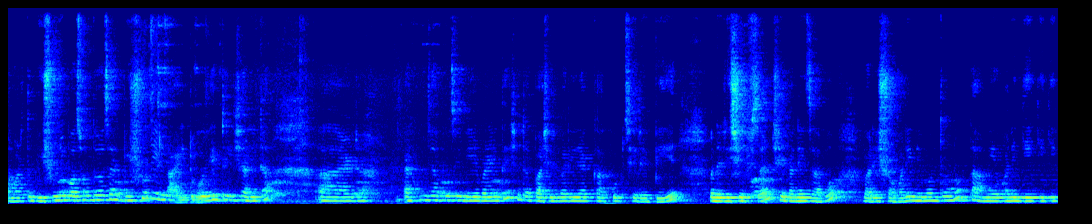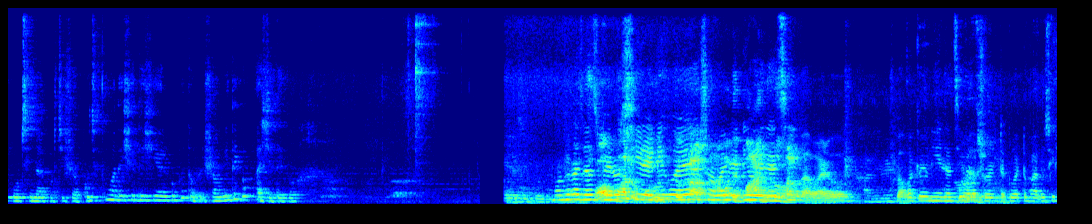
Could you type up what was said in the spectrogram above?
আমার তো ভীষণই পছন্দ হয়েছে আর ভীষণই লাইট ওয়েট এই শাড়িটা। আর এখন যাব যে বিয়ে বাড়িতে সেটা পাশের বাড়ির এক কাকুর ছেলের বিয়ে মানে রিসেপশন সেখানে যাব। বাড়ির সবারই নিমন্ত্রণ তা আমি ওখানে গিয়ে কী কী করছি না করছি সব কিছু তোমাদের সাথে শেয়ার করব তোমরা সঙ্গে থেকো পাশে থেকো। বন্ধুরা জাস্ট বেরোচ্ছি রেডি হয়ে সবাই রেডি হয়ে গেছি বাবারও। বাবাকেও নিয়ে যাচ্ছি। বাবার শরীরটা খুব একটা ভালো ছিল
